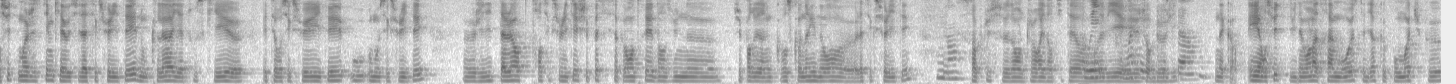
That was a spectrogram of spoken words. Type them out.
Ensuite, moi j'estime qu'il y a aussi la sexualité. Donc là, il y a tout ce qui est euh, hétérosexualité ou homosexualité. Euh, J'ai dit tout à l'heure transsexualité, je sais pas si ça peut rentrer dans une. euh, J'ai peur de dire une grosse connerie dans la sexualité. Non. Ce sera plus dans le genre identitaire, à Oui, mon avis, et c'est genre biologique. D'accord. Et ensuite, évidemment, l'attrait amoureux, c'est-à-dire que pour moi, tu peux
